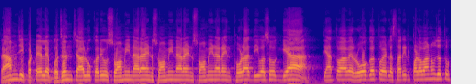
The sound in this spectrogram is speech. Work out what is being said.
રામજી પટેલે ભજન ચાલુ કર્યું, સ્વામિનારાયણ સ્વામિનારાયણ સ્વામિનારાયણ થોડા દિવસો ગયા. ત્યાં તો હવે રોગ હતો એટલે શરીર પડવાનું જ હતું.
